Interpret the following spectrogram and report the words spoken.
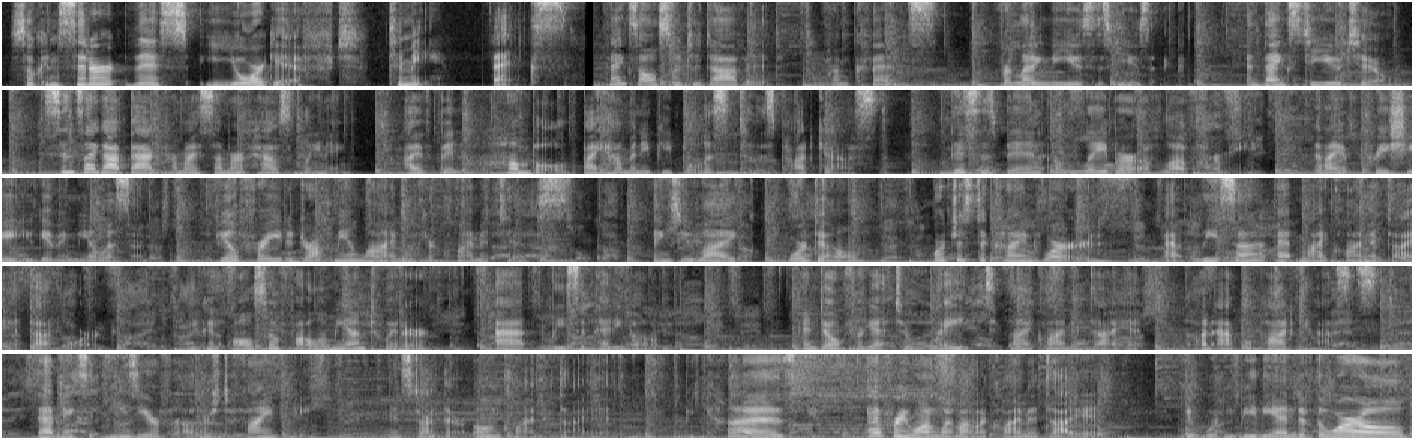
So consider this your gift to me. Thanks. Thanks also to David from Kvens for letting me use his music. And thanks to you too. Since I got back from my summer of house cleaning, I've been humbled by how many people listen to this podcast. This has been a labor of love for me, and I appreciate you giving me a listen. Feel free to drop me a line with your climate tips, things you like or don't, or just a kind word at lisa at myclimatediet.org. You can also follow me on Twitter at Lisa Pettibone. And don't forget to rate My Climate Diet on Apple Podcasts. That makes it easier for others to find me and start their own climate diet. Because if everyone went on a climate diet, it wouldn't be the end of the world.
